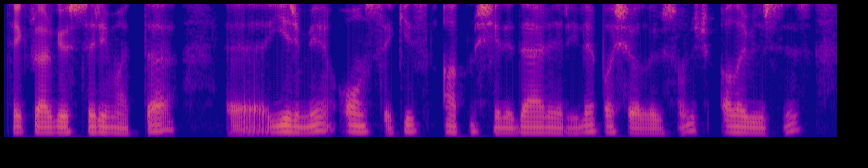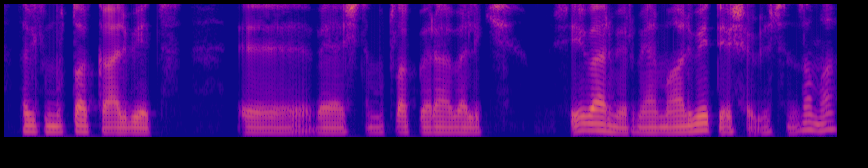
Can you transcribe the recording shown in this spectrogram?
tekrar göstereyim hatta. E, 20, 18, 67 değerleriyle başarılı bir sonuç alabilirsiniz. Tabii ki mutlak galibiyet e, veya işte mutlak beraberlik şeyi vermiyorum. Yani mağlubiyet de yaşayabilirsiniz ama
